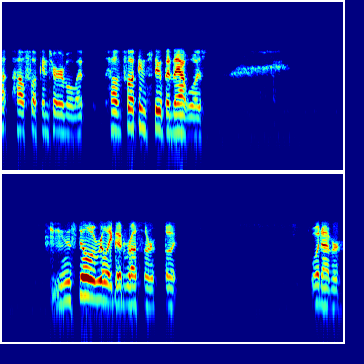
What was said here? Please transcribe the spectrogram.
H- how fucking terrible that, how fucking stupid that was. He's still a really good wrestler, but whatever.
